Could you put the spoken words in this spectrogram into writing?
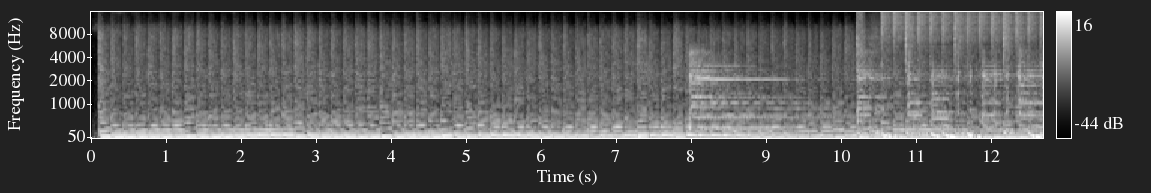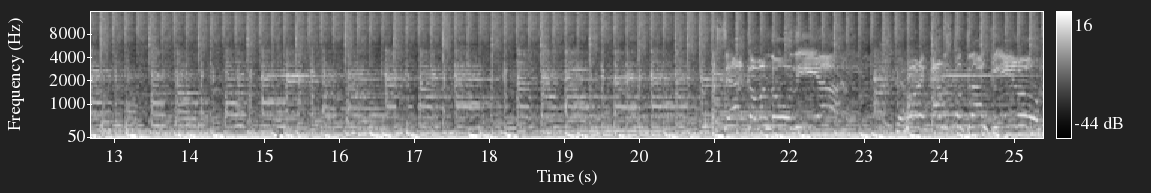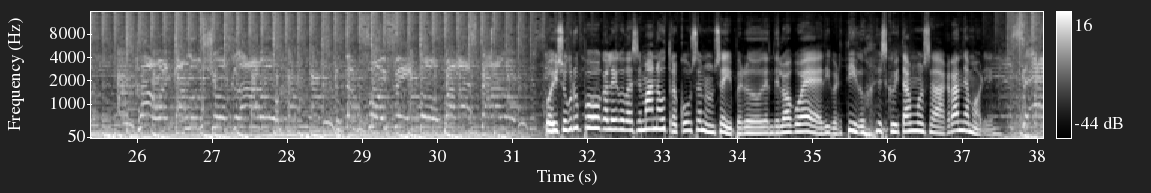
Pois o grupo galego da semana outra cousa non sei, pero dende logo é divertido. Escoitamos a Grande Amore. Grande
